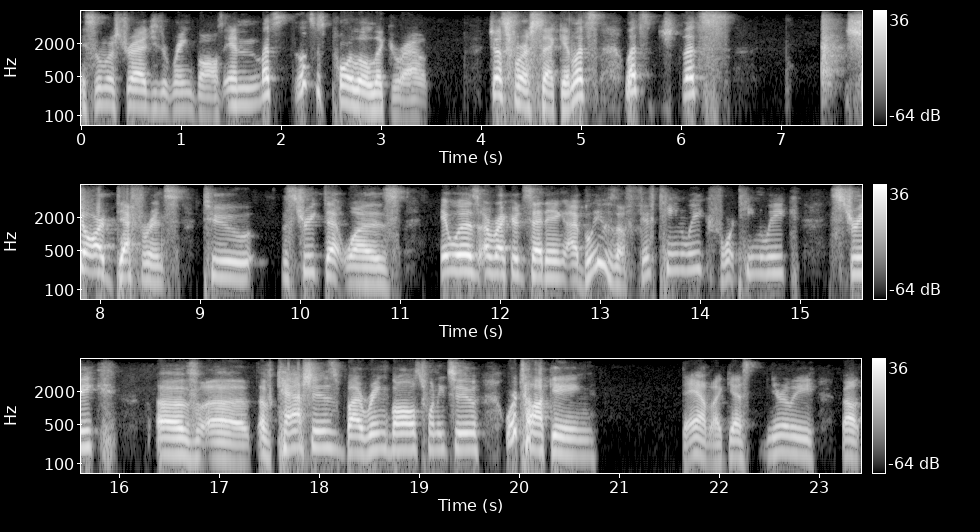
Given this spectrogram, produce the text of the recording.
a similar strategy to ring balls. And let's let's just pour a little liquor out just for a second. Let's let's let's show our deference to the streak that was. It was a record-setting, I believe, it was a 15-week, 14-week streak of uh, of cashes by ring balls 22. We're talking, damn, I guess nearly about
